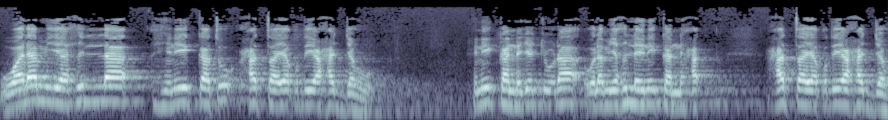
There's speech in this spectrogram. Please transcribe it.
ولم يحل هنيكة حتى يقضي حجه. هنيكا نجتشورا ولم يحل هنيكا حتى يقضي حجه.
